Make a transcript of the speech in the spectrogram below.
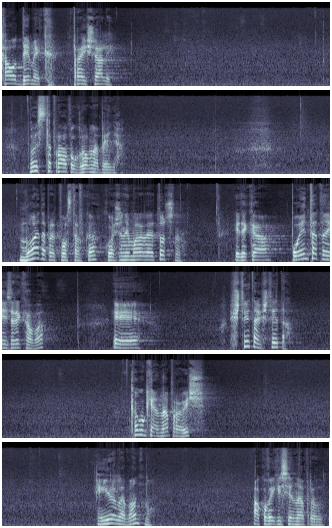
као демек прави шали. Двојцата прават огромна белја. Мојата предпоставка, која што не мора да е точна, е дека поентата не изрекава е штета е штета. Како ќе ја направиш е ирелевантно ако веќе си ја направил.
